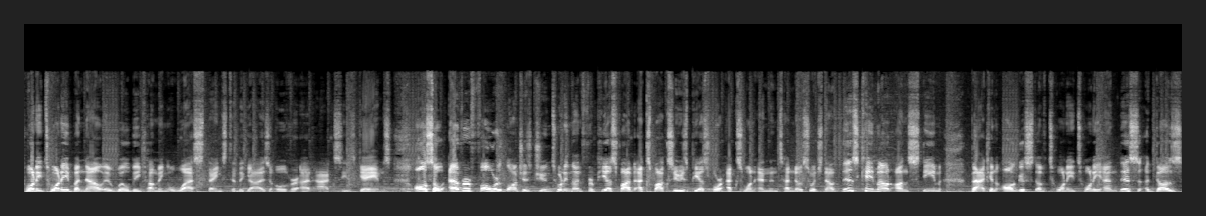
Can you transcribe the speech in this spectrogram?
2020, but now it will be coming west thanks to the guys over at Aksys Games. Also, Ever Forward launches June 29th for PS5, Xbox Series, PS4, X1, and Nintendo Switch. Now, this came out on Steam back in August of 2020, and this does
